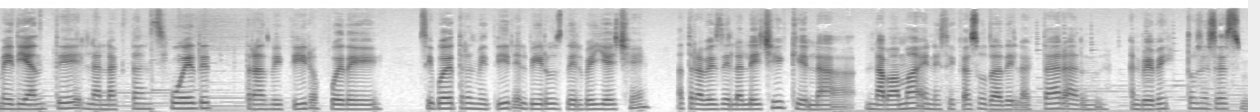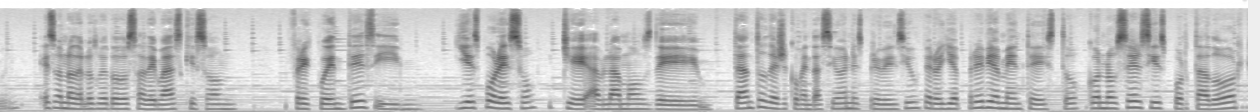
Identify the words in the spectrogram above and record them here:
mediante la lactancia, puede transmitir o puede, sí puede transmitir el virus del VIH a través de la leche que la, la mamá en ese caso da de lactar al, al bebé. Entonces es, es uno de los métodos además que son frecuentes y, y es por eso que hablamos de tanto de recomendaciones, prevención, pero ya previamente esto, conocer si es portador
